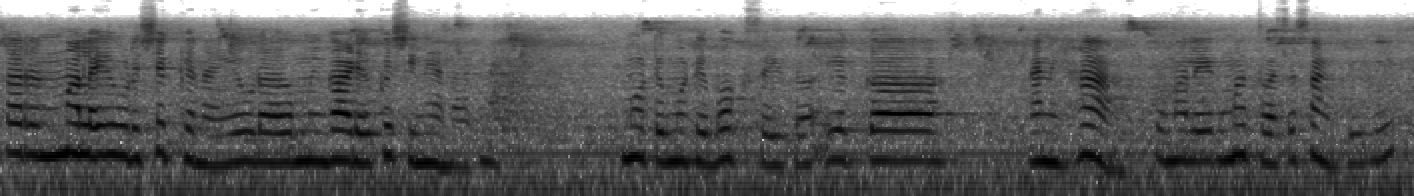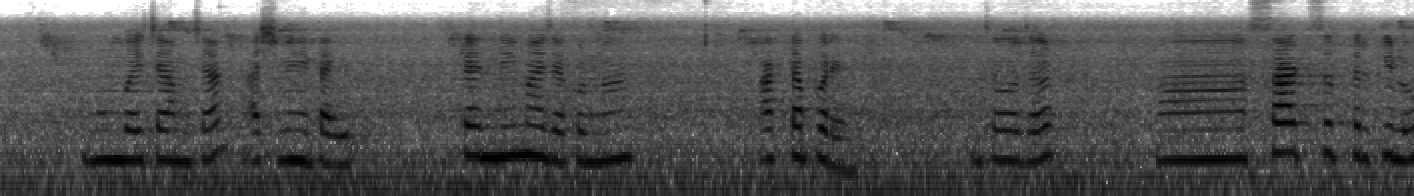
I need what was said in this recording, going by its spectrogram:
कारण मला एवढं शक्य नाही एवढं मी गाडी कशी नेणार नाही. मोठे मोठे बॉक्स इथं. एक आणि हां तुम्हाला एक महत्त्वाचं सांगते की मुंबईच्या आमच्या अश्विनी ताई त्यांनी माझ्याकडून आत्तापर्यंत जवळजवळ साठ सत्तर किलो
